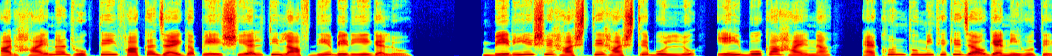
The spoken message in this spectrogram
আর হায়না ঢুকতেই ফাঁকা জায়গা পেয়ে শিয়ালটি লাফ দিয়ে বেরিয়ে গেল। বেরিয়ে সে হাসতে হাসতে বলল, এই বোকা হায়না, এখন তুমি থেকে যাও জ্ঞানী হতে।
